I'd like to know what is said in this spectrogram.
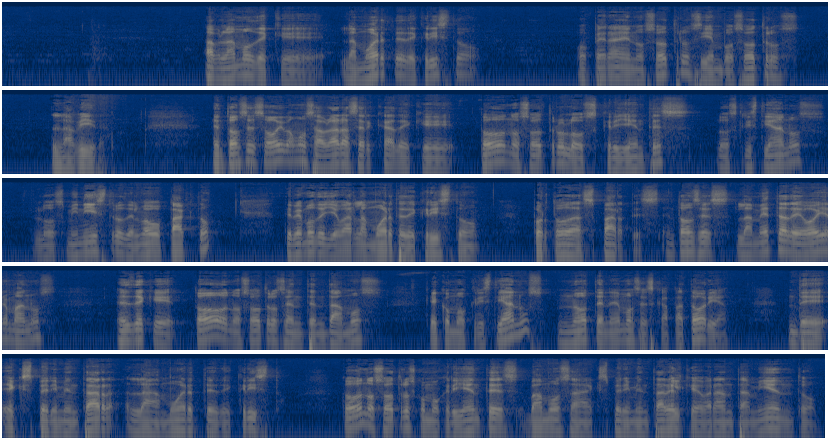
Hablamos de que la muerte de Cristo opera en nosotros y en vosotros la vida. Entonces hoy vamos a hablar acerca de que todos nosotros los creyentes, los cristianos, los ministros del nuevo pacto, debemos de llevar la muerte de Cristo por todas partes. Entonces la meta de hoy, hermanos, es de que todos nosotros entendamos que como cristianos no tenemos escapatoria de experimentar la muerte de Cristo. Todos nosotros como creyentes vamos a experimentar el quebrantamiento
